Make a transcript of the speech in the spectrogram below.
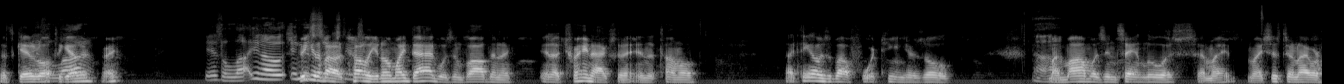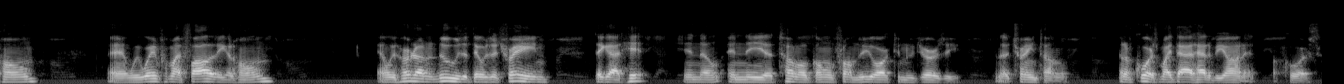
Let's get it There's all together, of- right? there's a lot. You know, Speaking about a tunnel, you know, my dad was involved in a in a train accident in the tunnel. I think I was about 14 years old. uh-huh. My mom was in St. Louis, and my my sister and I were home, and we were waiting for my father to get home, and we heard on the news that there was a train that got hit in the in the uh, tunnel going from New York to New Jersey, in the train tunnel, and of course my dad had to be on it, of course,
